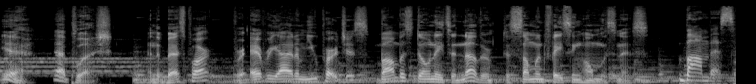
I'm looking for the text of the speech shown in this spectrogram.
Yeah, that plush. And the best part? For every item you purchase, Bombas donates another to someone facing homelessness. Bombas.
